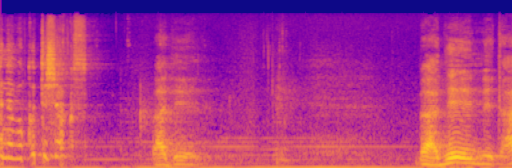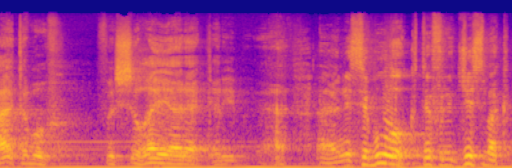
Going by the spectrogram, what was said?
أنا ما كنتش اقصد بعدين؟ بعدين نتعاتبوا في الصغير يا كريم. آه، نسيبوك تفرد جسمك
